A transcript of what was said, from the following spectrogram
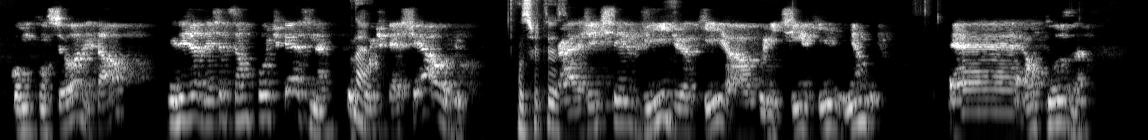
como funciona e tal, ele já deixa de ser um podcast, né? O É. podcast é áudio. Com certeza. Pra gente ter vídeo aqui, ó, bonitinho aqui, lindo, é, é um plus, né?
